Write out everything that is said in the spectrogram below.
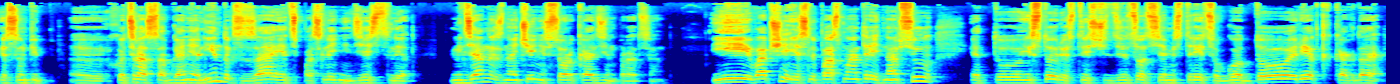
S&P, э, хоть раз обгоняли индекс за эти последние 10 лет. Медианное значение 41%. И вообще, если посмотреть на всю эту историю с 1973 года, то редко, когда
